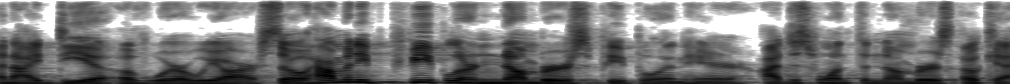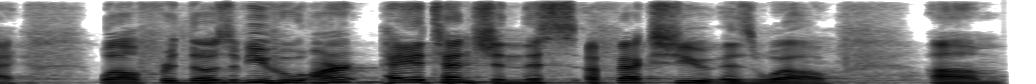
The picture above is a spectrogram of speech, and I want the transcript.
an idea of where we are. So how many people are numbers people in here? I just want the numbers. Okay. Well, for those of you who aren't, pay attention. This affects you as well. Um,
